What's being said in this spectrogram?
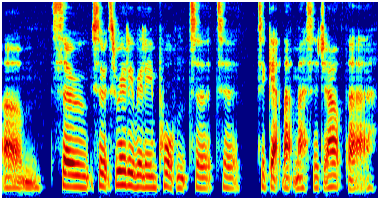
Um, so, so it's really, really important to, to, to get that message out there.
